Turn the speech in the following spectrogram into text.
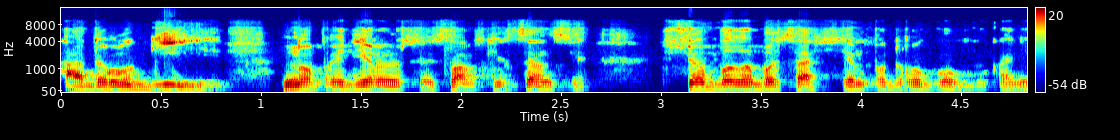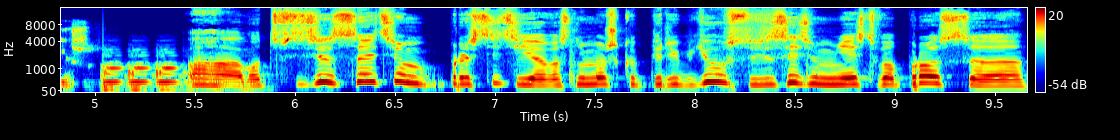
а другие, но придерживаются исламских ценностей, все было бы совсем по-другому, конечно. Ага, вот в связи с этим, простите, я вас немножко перебью, в связи с этим у меня есть вопрос, э,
